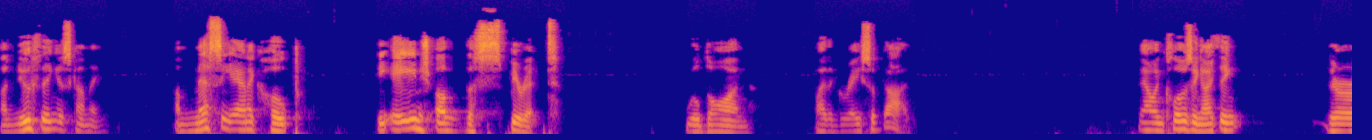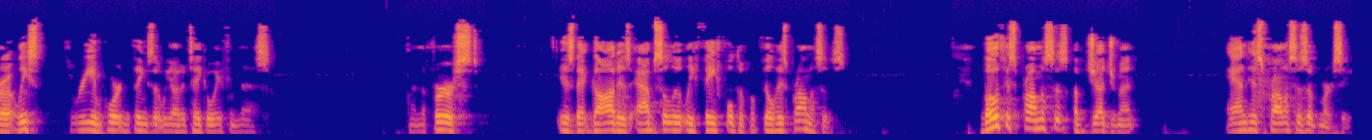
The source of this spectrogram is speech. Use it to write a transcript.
A new thing is coming. A messianic hope. The age of the Spirit will dawn by the grace of God. Now, in closing, I think there are at least three important things that we ought to take away from this. And the first is that God is absolutely faithful to fulfill his promises. Both his promises of judgment and his promises of mercy.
